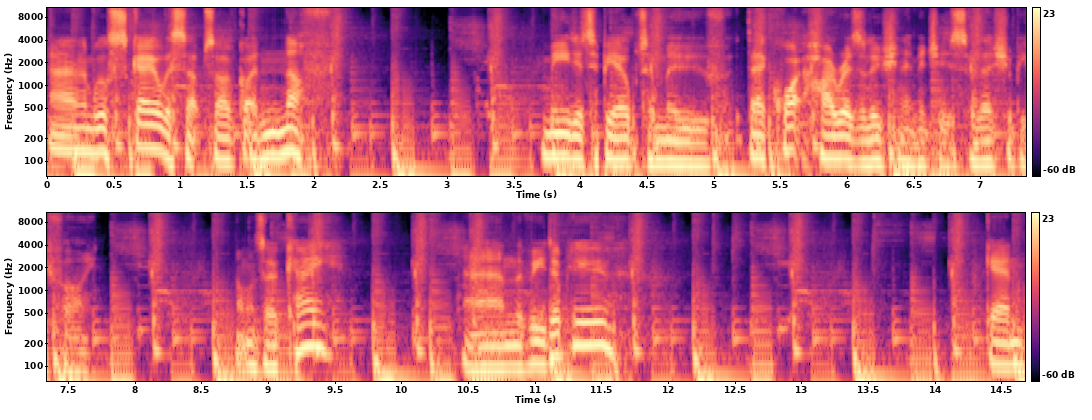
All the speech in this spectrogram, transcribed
and we'll scale this up so I've got enough media to be able to move. They're quite high resolution images, so they should be fine. That one's okay. And the VW. Again,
